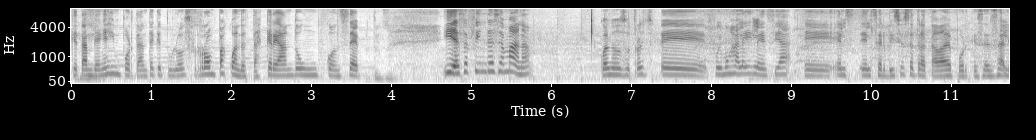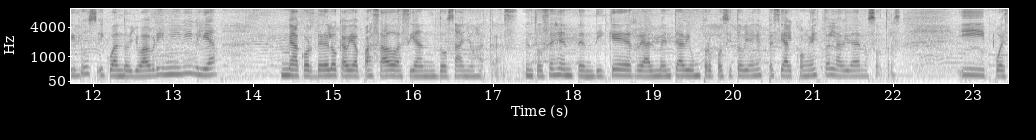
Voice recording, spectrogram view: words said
que también es importante que tú los rompas cuando estás creando un concepto. Y ese fin de semana, cuando nosotros eh, fuimos a la iglesia, eh, el, el, servicio se trataba de por qué ser sal luz, y cuando yo abrí mi Biblia, me acordé de lo que había pasado hacían dos años atrás. Entonces entendí que realmente había un propósito bien especial con esto en la vida de nosotros. Y pues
